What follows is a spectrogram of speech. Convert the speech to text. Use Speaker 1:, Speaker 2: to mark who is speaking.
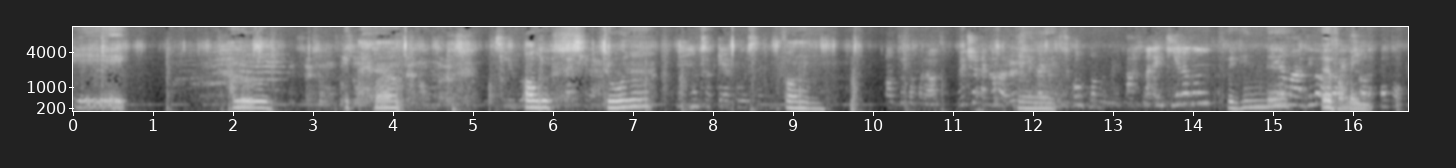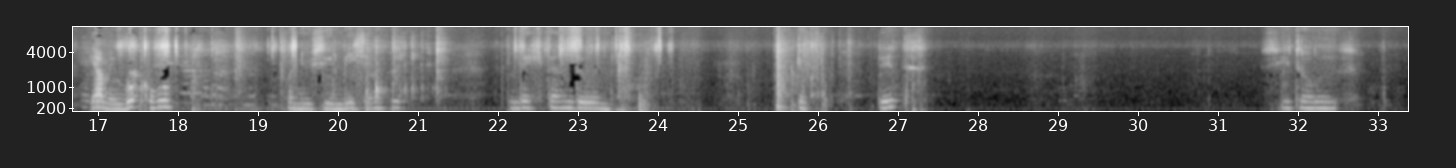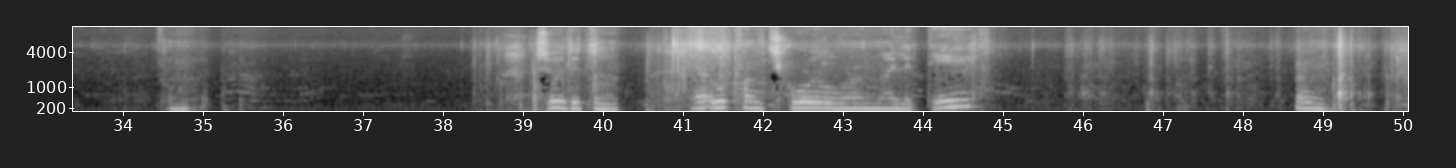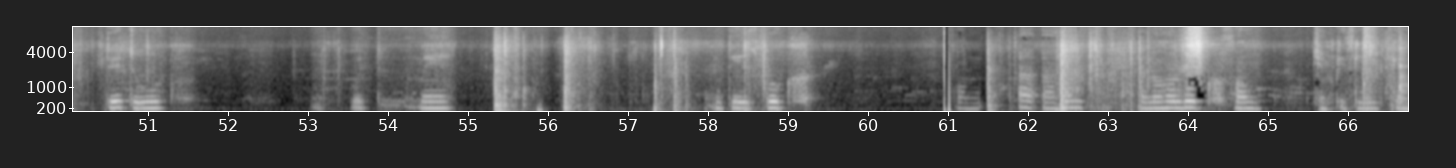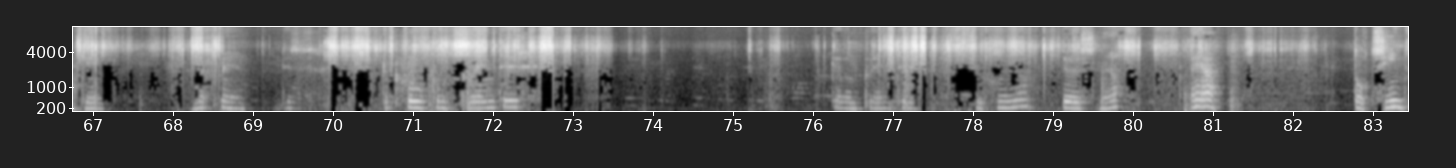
Speaker 1: Hey. Hallo. Ik ga alles tonen van eh, vrienden eh, van mijn, ja, mijn boek gewoon. Maar nu is hier een beetje licht aan doen. Ik heb dit. Ziet alles. Van Zo dit dan. Ja, ook van school van holiday. Mm. Dit ook. Wat mee. Dit boek van ah, ah, en nog een boek van Champions League kijken. Met mijn, dus ik heb ook een printer. Ik heb een printer, de goede, dus ja. En ja, tot ziens.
